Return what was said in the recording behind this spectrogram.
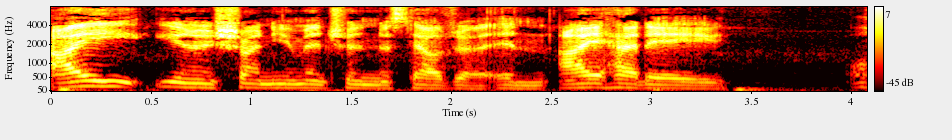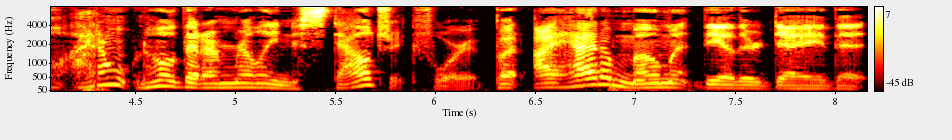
I, you know, Sean, you mentioned nostalgia, and I had a, well, I don't know that I'm really nostalgic for it, but I had a moment the other day that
